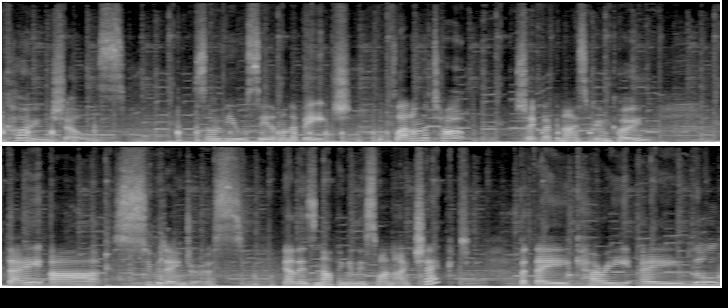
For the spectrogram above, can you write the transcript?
cone shells. Some of you will see them on the beach, flat on the top, shaped like an ice cream cone. They are super dangerous. Now there's nothing in this one I checked, but they carry a little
